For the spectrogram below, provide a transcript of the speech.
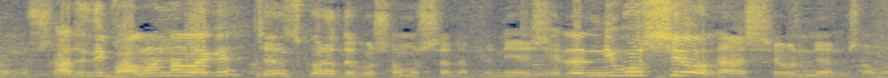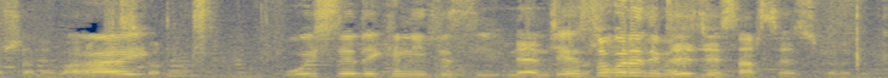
সমস্যা আর যদি ভালো না লাগে? চেঞ্জ করে দেবো সমস্যা নেই আপনি নিয়ে এসে এটা নিব শিওর হ্যাঁ শিওর নেন সমস্যা নেই ভালো কাজ করেন ওইসে দেখে নিতেছি। নেন চেঞ্জ করে দিবেন। জি জি স্যার চেঞ্জ করে দেবো।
